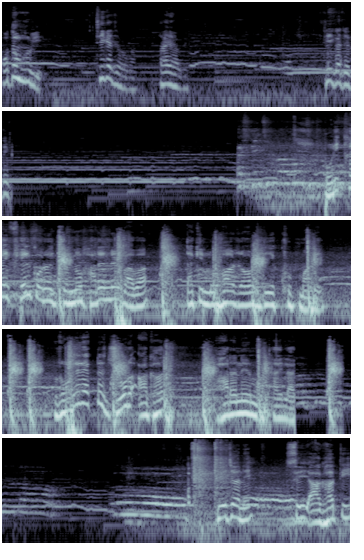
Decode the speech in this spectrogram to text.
প্রথম হবি। ঠিক আছে বাবা, তাই হবে। ঠিক আছে, তুই পরীক্ষায় ফেল করার জন্য হারানের বাবা তাকে লোহার রড দিয়ে খুব মারে। রডের একটা জোর আঘাত হারানের মাথায় লাগে। কে জানে সেই আঘাতই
